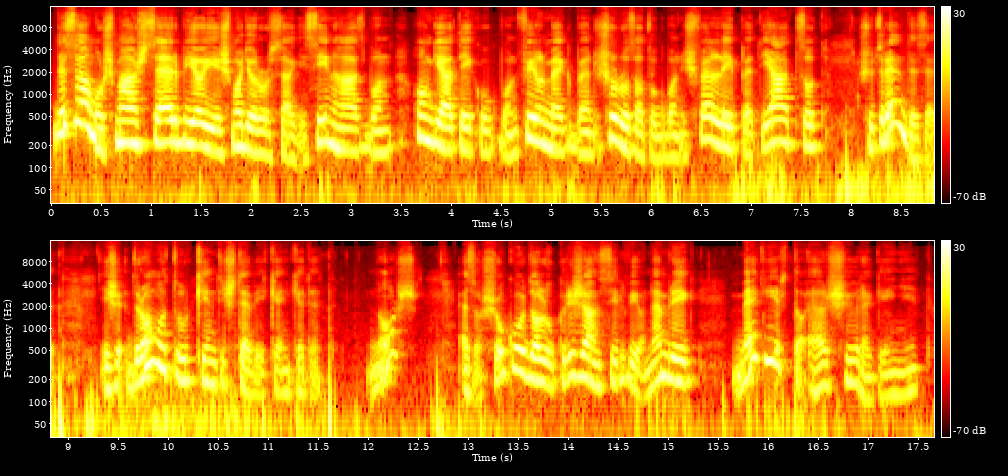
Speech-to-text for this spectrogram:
de számos más szerbiai és magyarországi színházban, hangjátékokban, filmekben, sorozatokban is fellépett, játszott, sőt rendezett, és dramaturgként is tevékenykedett. Nos, ez a sokoldalú Krizsán Szilvia nemrég megírta első regényét.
